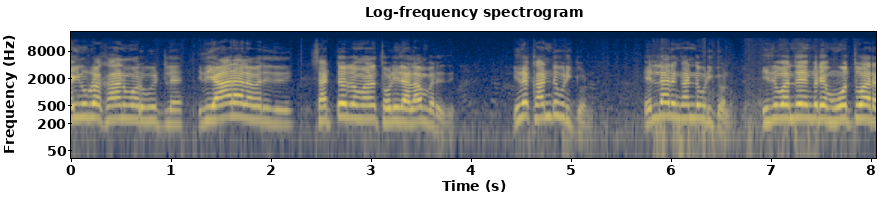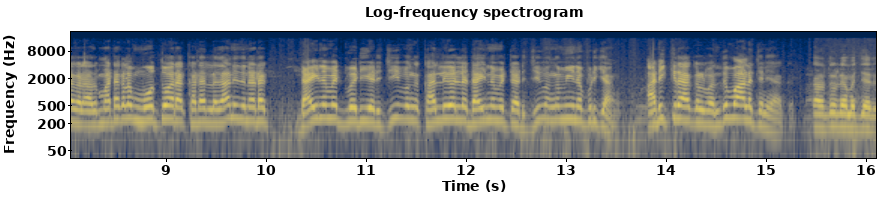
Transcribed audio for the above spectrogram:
ஐநூறுரூவா காணும் ஒரு வீட்டில்? இது யாரால் வருது? சட்டபூர்வமான தொழிலாலாம் வருது. இதை கண்டுபிடிக்கணும். எல்லாரும் கண்டுபிடிக்கணும். இது வந்து எங்களுடைய மூத்துவார கடல் அது மட்டக்களப்பு மூத்துவார கடலில் தான் இது நட டைனமேட் வெடி அடித்து இவங்க கல்லுகளில் டைனமேட் அடித்து இவங்க மீனை பிடிக்காங்க. அடிக்கிறாக்கள் வந்து வாழைச்சனியாக்கள் கடத்துறை அமைச்சர்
